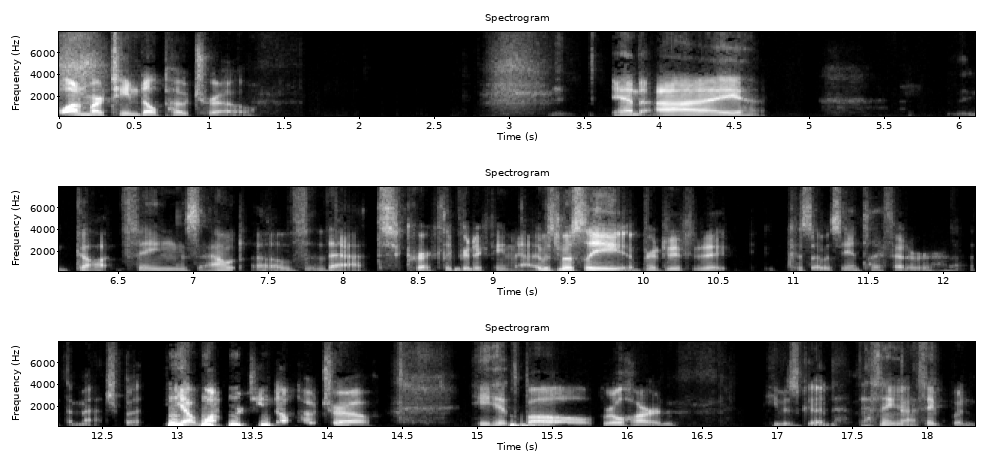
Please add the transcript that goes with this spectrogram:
Juan Martín del Potro. And I got things out of that, correctly predicting that. It was mostly predicted it because I was anti-Federer at the match. But yeah, Juan Martín del Potro, he hits ball real hard. He was good. I think I think went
